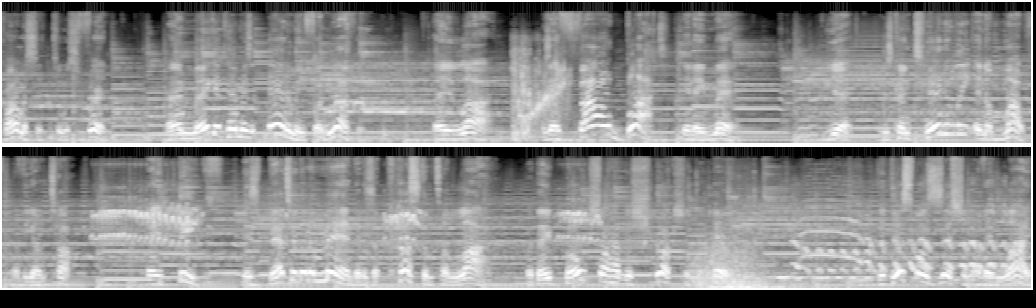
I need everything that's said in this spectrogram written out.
promiseth to his friend, and maketh him his enemy for nothing. A lie is a foul blot in a man, yet is continually in the mouth of the untaught. A thief is better than a man that is accustomed to lie, but they both shall have destruction to inherit. The disposition of a liar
